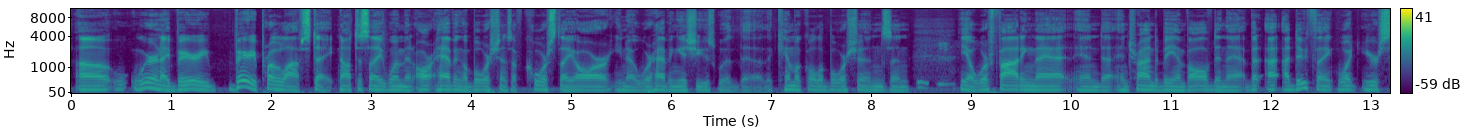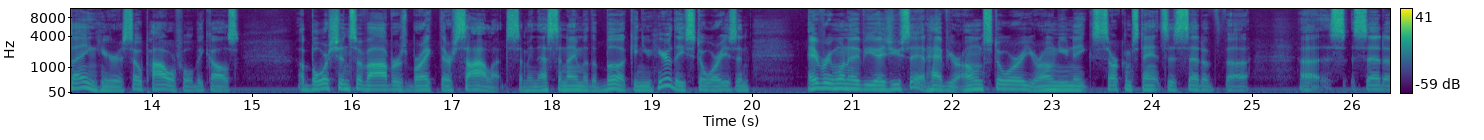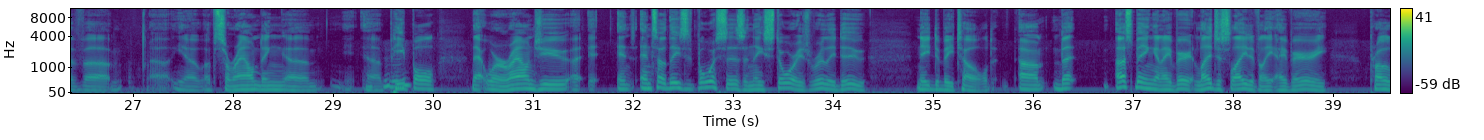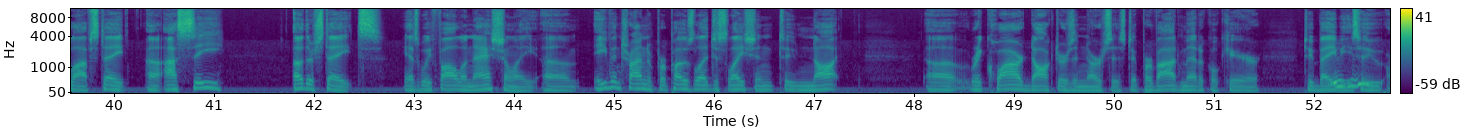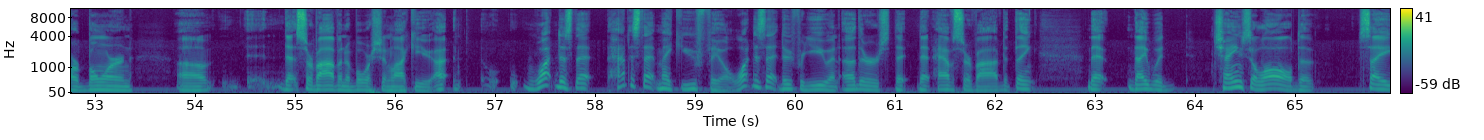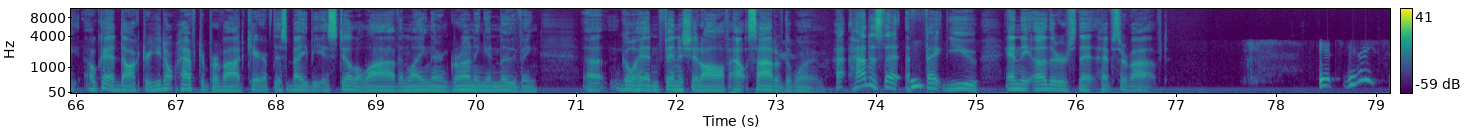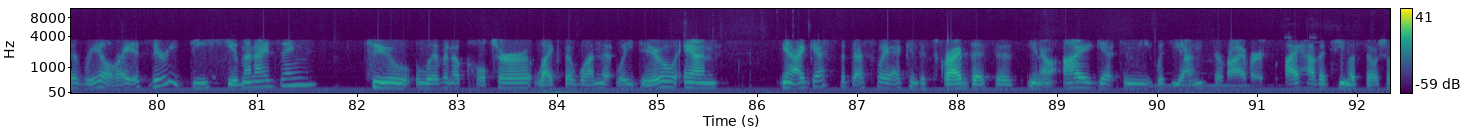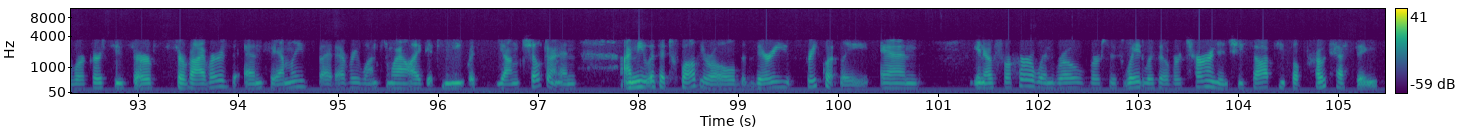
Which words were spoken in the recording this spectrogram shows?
Uh, we're in a very, very pro-life state. Not to say women aren't having abortions. Of course they are. You know, we're having issues with the, the chemical abortions, and mm-hmm. you know, we're fighting that and uh, and trying to be involved in that. But I, I do think what you're saying here is so powerful because abortion survivors break their silence. I mean, that's the name of the book. And you hear these stories, and every one of you, as you said, have your own story, your own unique circumstances, set of uh, uh, set of uh, uh, you know of surrounding uh, mm-hmm. people that were around you, and and so these voices and these stories really do need to be told. Um, but us being in a very legislatively a very pro-life state, I see other states as we follow nationally, um, even trying to propose legislation to not uh, require doctors and nurses to provide medical care to babies mm-hmm. who are born uh, that survive an abortion like you. I, what does that? How does that make you feel? What does that do for you and others that, that have survived to think that they would change the law to say, okay, doctor, you don't have to provide care if this baby is still alive and laying there and grunting and moving. Uh, go ahead and finish it off outside of the womb. How, how does that mm-hmm. affect you and the others that have survived? It's very surreal, right? It's very dehumanizing to live in a culture like the one that we do. And, you know, I guess the best way I can describe this is, you know, I get to meet with young survivors. I have a team of social workers who serve survivors and families, but every once in a while I get to meet with young children. And I meet with a 12 year old very frequently. And, you know, for her, when Roe versus Wade was overturned and she saw people protesting,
